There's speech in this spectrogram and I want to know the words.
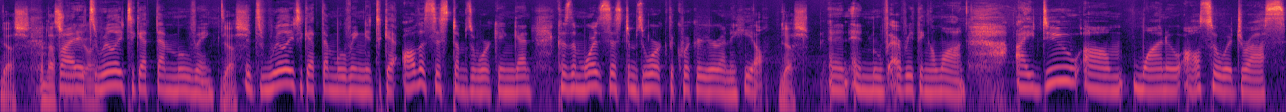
Yes, and that's what but it's doing. really to get them moving. Yes. It's really to get them moving and to get all the systems working again because the more the systems work, the quicker you're going to heal yes. and, and move everything along. I do um, want to also address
